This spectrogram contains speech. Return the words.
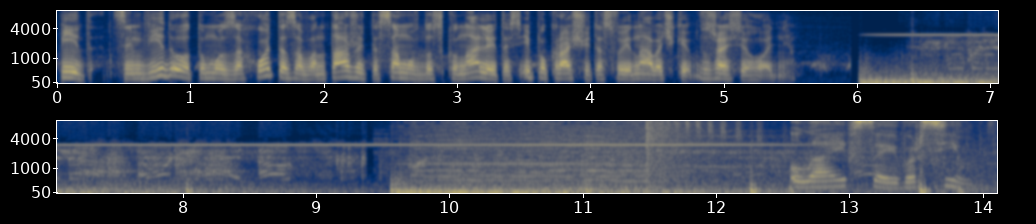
під цим відео. Тому заходьте, завантажуйте, самовдосконалюйтесь і покращуйте свої навички вже сьогодні. Lifesaver 7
